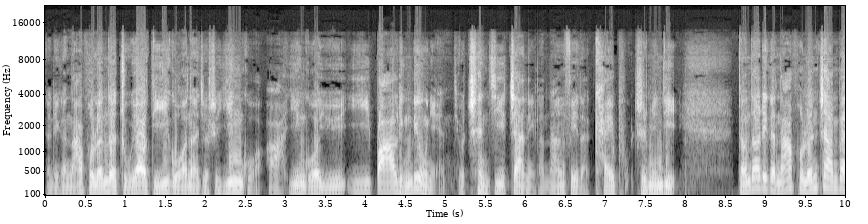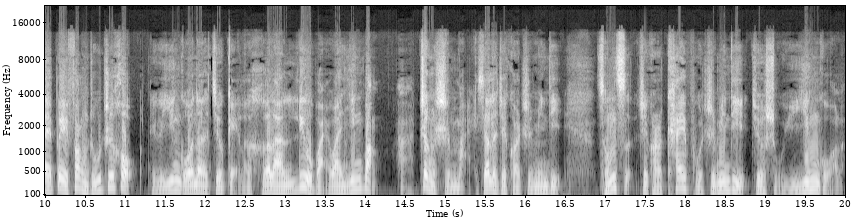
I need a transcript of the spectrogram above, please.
那这个拿破仑的主要敌国呢，就是英国啊。英国于1806年就趁机占领了南非的开普殖民地。等到这个拿破仑战败被放逐之后，这个英国呢就给了荷兰六百万英镑。啊，正式买下了这块殖民地，从此这块开普殖民地就属于英国了。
